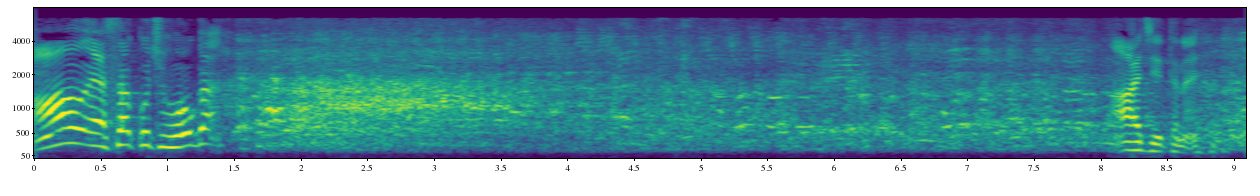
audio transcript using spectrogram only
आओ, ऐसा कुछ होगा। आज इतना है।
